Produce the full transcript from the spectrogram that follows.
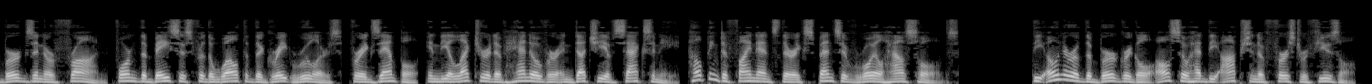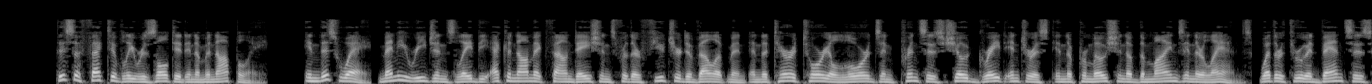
Bergzehnt or Frauen formed the basis for the wealth of the great rulers, for example, in the electorate of Hanover and Duchy of Saxony, helping to finance their expensive royal households. The owner of the Bergregal also had the option of first refusal. This effectively resulted in a monopoly. In this way, many regions laid the economic foundations for their future development and the territorial lords and princes showed great interest in the promotion of the mines in their lands, whether through advances,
